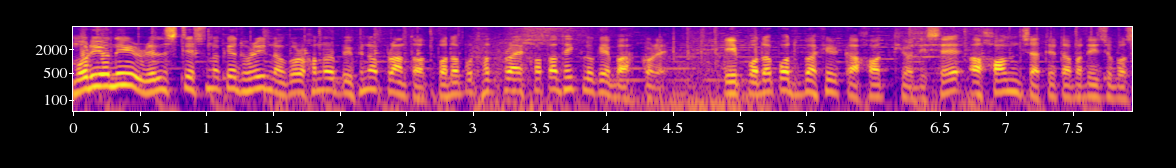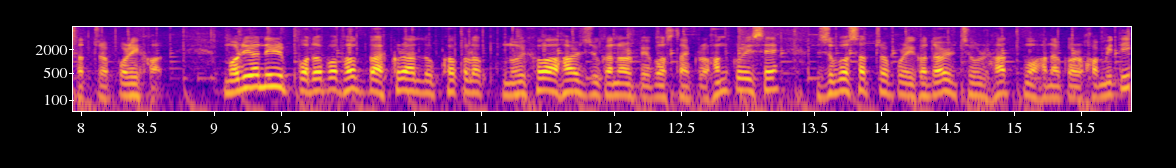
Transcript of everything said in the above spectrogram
মৰিয়নিৰ ৰেল ষ্টেচনকে ধৰি নগৰখনৰ বিভিন্ন প্ৰান্তত পদপথত প্ৰায় শতাধিক লোকে বাস কৰে। এই পদপথবাসীৰ কাষত থিয় দিছে অসম জাতীয়তাবাদী যুৱ ছাত্ৰ পৰিষদ। মৰিয়নিৰ পদপথত বাস কৰা লোকসকলক নৈশ আহাৰ যোগানৰ ব্যৱস্থা গ্ৰহণ কৰিছে যুৱ ছাত্ৰ পৰিষদৰ যোৰহাট মহানগৰ সমিতি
